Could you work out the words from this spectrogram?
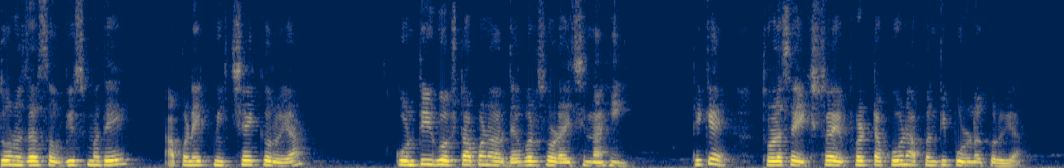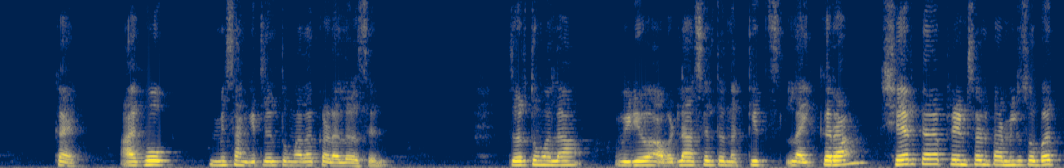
दोन हजार सव्वीसमध्ये आपण एक निश्चय करूया. कोणतीही गोष्ट आपण अर्ध्यावर सोडायची नाही. ठीक आहे? थोडंसं एक्स्ट्रा एफर्ट टाकून आपण ती पूर्ण करूया. काय? आय होप मी सांगितलेलं तुम्हाला कळालं असेल. जर तुम्हाला व्हिडिओ आवडला असेल तर नक्कीच लाईक करा शेअर करा फ्रेंड्स आणि फॅमिलीसोबत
